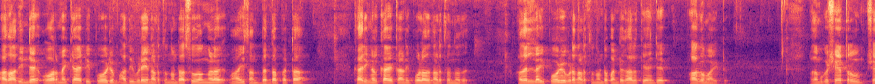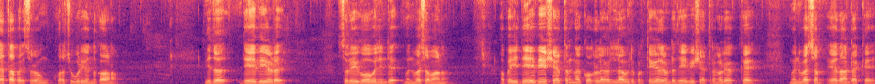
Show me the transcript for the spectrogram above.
അത് അതിന്റെ ഓർമ്മയ്ക്കായിട്ട് ഇപ്പോഴും അതിവിടെ നടത്തുന്നുണ്ട്. അസുഖങ്ങളുമായി ബന്ധപ്പെട്ട കാര്യങ്ങൾക്കായിട്ടാണ് ഇപ്പോൾ അത് നടത്തുന്നത്. അതെല്ലാം ഇപ്പോഴും ഇവിടെ നടത്തുന്നുണ്ട് പണ്ട് കാലത്തെ അതിന്റെ ഭാഗമായിട്ട്. അപ്പോൾ നമുക്ക് ക്ഷേത്രവും ക്ഷേത്ര പരിസരവും കുറച്ചുകൂടി ഒന്ന് കാണാം. ഇത് ദേവിയുടെ ശ്രീകോവിലിന്റെ മുൻവശമാണ്. അപ്പോൾ ഈ ദേവീ ക്ഷേത്രങ്ങൾക്കൊക്കെ എല്ലാം ഒരു പ്രത്യേകതയുണ്ട്. ദേവീ ക്ഷേത്രങ്ങളുടെയൊക്കെ മുൻവശം ഏതാണ്ടൊക്കെ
